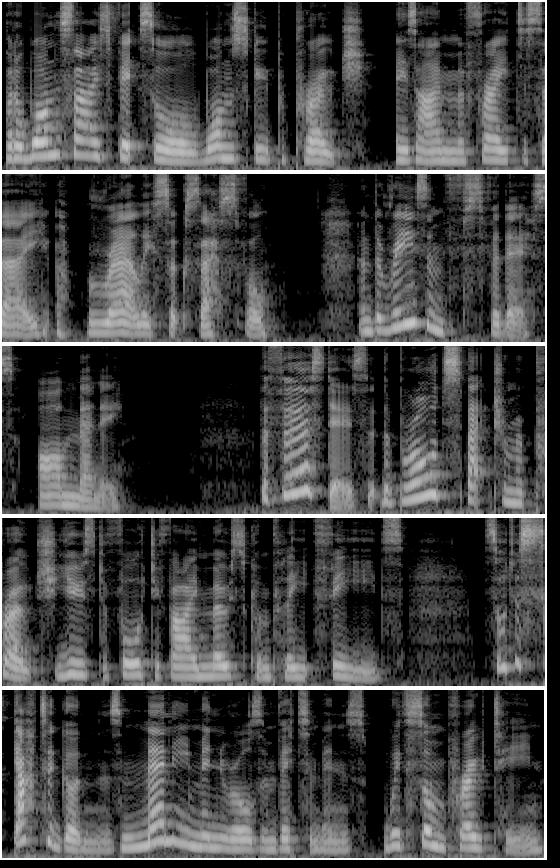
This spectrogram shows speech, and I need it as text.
but a one size fits all, one scoop approach is, I'm afraid to say, rarely successful. And the reasons for this are many. The first is that the broad spectrum approach used to fortify most complete feeds sort of scatterguns many minerals and vitamins with some protein,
